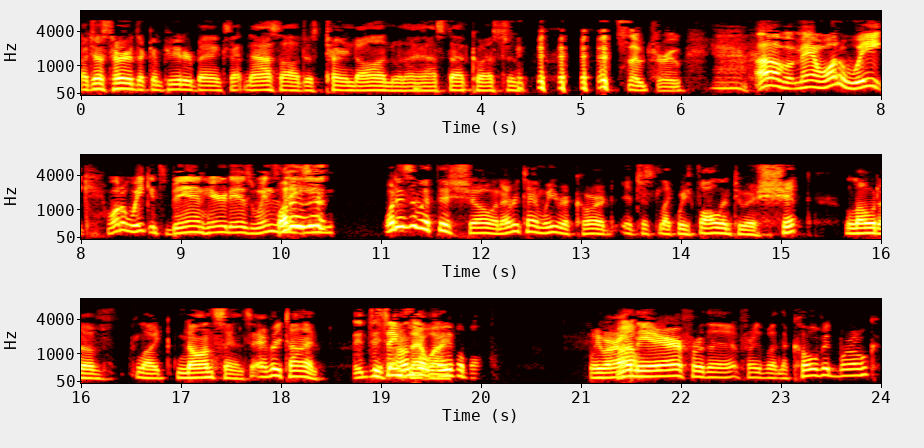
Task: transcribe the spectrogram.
I just heard the computer banks at NASA just turned on when I asked that question. it's so true. Oh, but man, what a week! What a week it's been. Here it is, Wednesday. What is it? What is it with this show? And every time we record, it's just like we fall into a shit load of like nonsense every time. It just It's seems that way. unbelievable. We were Well- on the air for the for when the COVID broke.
